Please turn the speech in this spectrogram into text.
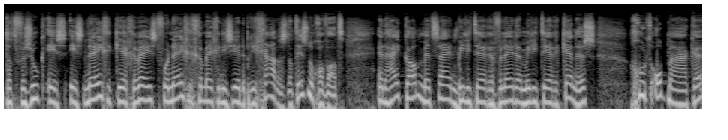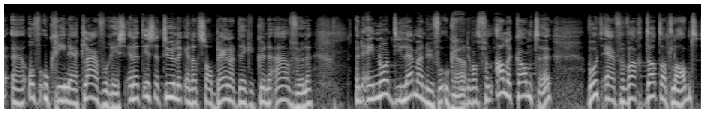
dat verzoek is, is negen keer geweest voor negen gemechaniseerde brigades. Dat is nogal wat. En hij kan met zijn militaire verleden en militaire kennis goed opmaken uh, of Oekraïne er klaar voor is. En het is natuurlijk, en dat zal Bernard denk ik kunnen aanvullen een enorm dilemma nu voor Oekraïne. Want van alle kanten wordt er verwacht dat dat land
